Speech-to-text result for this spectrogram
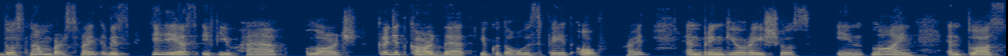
those numbers, right? With TDS, if you have large credit card debt, you could always pay it off, right? And bring your ratios in line. And plus,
